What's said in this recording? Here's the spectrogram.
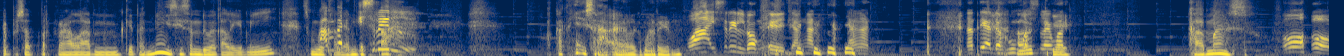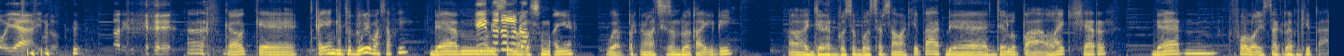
Episode perkenalan kita di season 2 kali ini. Semoga kalian Sampai betah. Israel. Katanya Israel kemarin. Wah, Israel dong. Eh, jangan, jangan. Nanti ada humas Oke. lewat. Hamas. Oh, ya itu. Sorry. Ah, Oke. Kayaknya gitu dulu ya Mas Afi dan Gitu dulu listener dong. semuanya buat perkenalan season 2 kali ini. eh, jangan bosan-bosan sama kita dan jangan lupa like, share dan follow Instagram kita.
